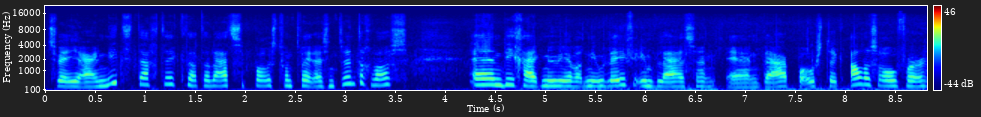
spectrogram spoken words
twee jaar niet, dacht ik. Dat de laatste post van 2020 was. En die ga ik nu weer wat nieuw leven inblazen. En daar post ik alles over.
